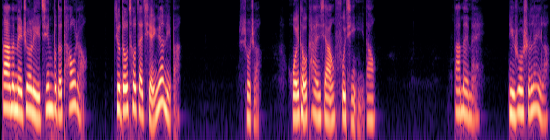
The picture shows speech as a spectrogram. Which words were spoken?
八妹妹这里经不得叨扰，就都凑在前院里吧。”说着，回头看向父亲一道：“八妹妹，你若是累了，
